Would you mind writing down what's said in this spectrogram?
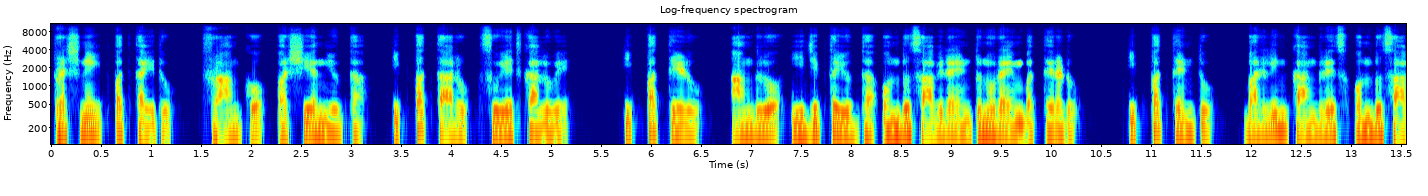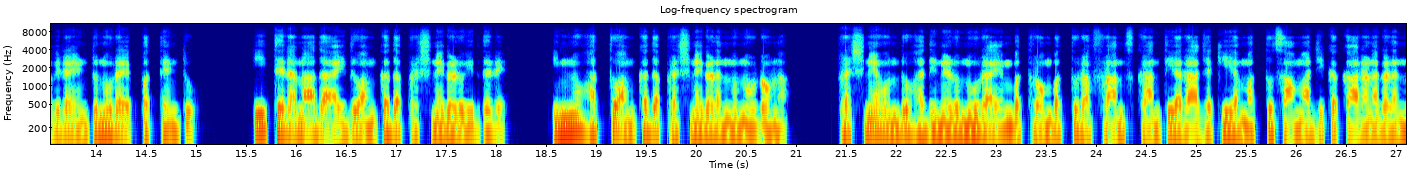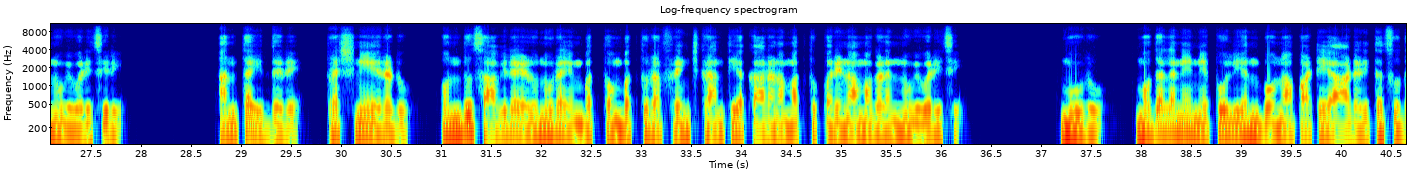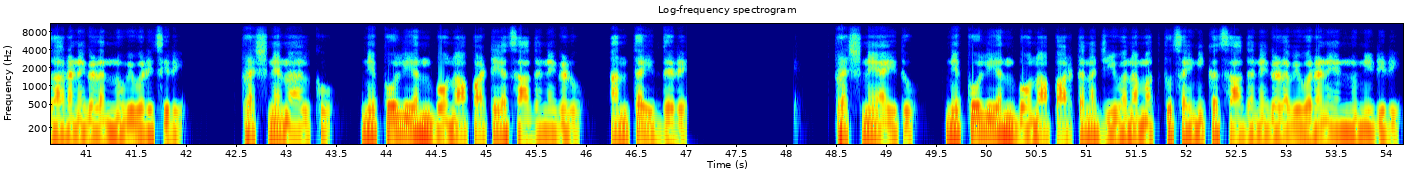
ಪ್ರಶ್ನೆ ಇಪ್ಪತ್ತೈದು. ಫ್ರಾಂಕೋ, ಪರ್ಷಿಯನ್ ಯುದ್ಧ. ಇಪ್ಪತ್ತಾರು. ಸುಯೇಜ್ ಕಾಲುವೆ. ಇಪ್ಪತ್ತೇಳು. ಆಂಗ್ಲೋ, ಈಜಿಪ್ತ ಯುದ್ಧ, ಒಂದು ಸಾವಿರ ಎಂಟುನೂರ ಎಂಬತ್ತೆರಡು. ಇಪ್ಪತ್ತೆಂಟು. ಬರ್ಲಿನ್ ಕಾಂಗ್ರೆಸ್ ಒಂದು ಸಾವಿರ ಎಂಟುನೂರ ಎಪ್ಪತ್ತೆಂಟು. ಈ ತೆರನಾದ ಐದು ಅಂಕದ ಪ್ರಶ್ನೆಗಳು ಇದ್ದರೆ. ಇನ್ನು ಹತ್ತು ಅಂಕದ ಪ್ರಶ್ನೆಗಳನ್ನು ನೋಡೋಣ. ಪ್ರಶ್ನೆ ಒಂದು, ಹದಿನೇಳು, ನೂರ ಎಂಬತ್ತೊಂಬತ್ತರ ಫ್ರಾನ್ಸ್ ಕ್ರಾಂತಿಯ ರಾಜಕೀಯ ಮತ್ತು ಸಾಮಾಜಿಕ ಕಾರಣಗಳನ್ನು ವಿವರಿಸಿರಿ. ಅಂತ ಇದ್ದರೆ, ಪ್ರಶ್ನೆ ಎರಡು, ಒಂದು ಸಾವಿರ ಏಳುನೂರ ಎಂಬತ್ತೊಂಬತ್ತರ ಫ್ರೆಂಚ್ ಕ್ರಾಂತಿಯ ಕಾರಣ ಮತ್ತು ಪರಿಣಾಮಗಳನ್ನು ವಿವರಿಸಿ. ಮೂರು ಮೊದಲನೇ ನೆಪೋಲಿಯನ್ ಬೋನಾಪಾಟೆಯ ಆಡಳಿತ ಸುಧಾರಣೆಗಳನ್ನು ವಿವರಿಸಿರಿ. ಪ್ರಶ್ನೆ ನಾಲ್ಕು. ನೆಪೋಲಿಯನ್ ಬೋನಾಪಾಟೆಯ ಸಾಧನೆಗಳು ಅಂತ ಇದ್ದರೆ? ಪ್ರಶ್ನೆ ಐದು. ನೆಪೋಲಿಯನ್ ಬೋನಾಪಾರ್ಟನ ಜೀವನ ಮತ್ತು ಸೈನಿಕ ಸಾಧನೆಗಳ ವಿವರಣೆಯನ್ನು ನೀಡಿರಿ.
